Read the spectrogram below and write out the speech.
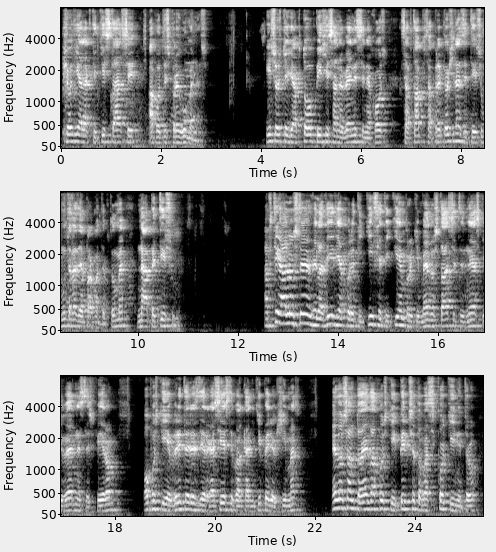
πιο διαλλακτική στάση από τις προηγούμενες. Ίσως και γι' αυτό ο πύχης ανεβαίνει συνεχώς σε αυτά που θα πρέπει όχι να ζητήσουμε ούτε να διαπραγματευτούμε, να απαιτήσουμε. Αυτή άλλωστε, δηλαδή η διαφορετική θετική εμπροκειμένου στάση της νέας κυβέρνησης της Φύρων, όπως και οι ευρύτερες διεργασίες στη Βαλκανική περιοχή μας, έδωσαν το έδαφος και υπήρξε το βασικό κίνητρο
